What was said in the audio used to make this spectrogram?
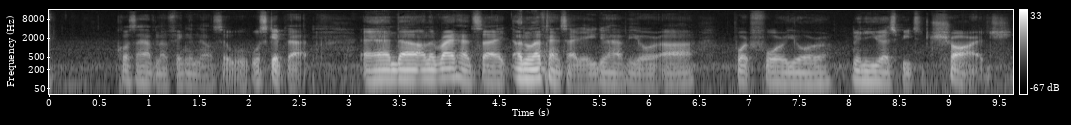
Of course, I have no fingernails, so we'll, we'll skip that. And uh, on the right hand side, on the left hand side, you do have your uh, port for your mini USB to charge.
